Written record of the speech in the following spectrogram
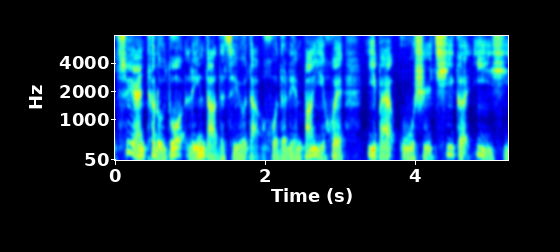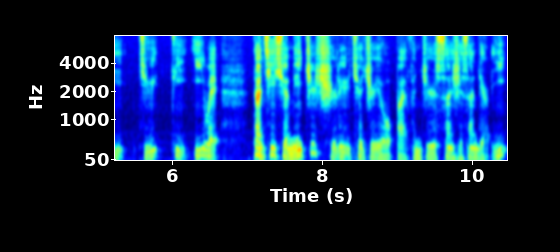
虽然特鲁多领导的自由党获得联邦议会一百五十七个议席，居第一位， 但其选民支持率却只有百分之三十三点一，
